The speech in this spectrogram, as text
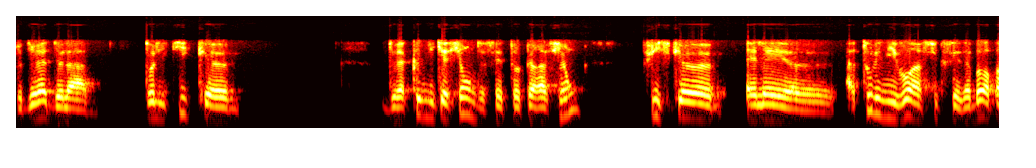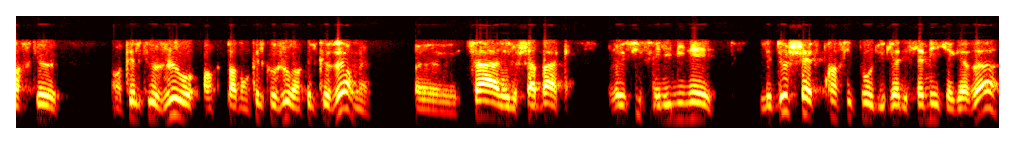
je dirais, de la politique euh, de la communication de cette opération, puisque elle est euh, à tous les niveaux un succès. D'abord parce que en quelques jours, pardon, quelques jours, en quelques heures, euh, et le Shabak réussissent à éliminer les deux chefs principaux du djihad islamique à Gaza,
